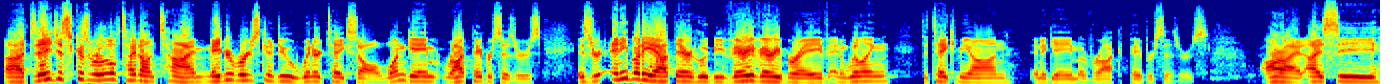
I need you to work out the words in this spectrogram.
Uh, today, just because we're a little tight on time, maybe we're just going to do winner takes all. One game, rock, paper, scissors. Is there anybody out there who would be very, very brave and willing to take me on in a game of rock, paper, scissors? All right, I see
